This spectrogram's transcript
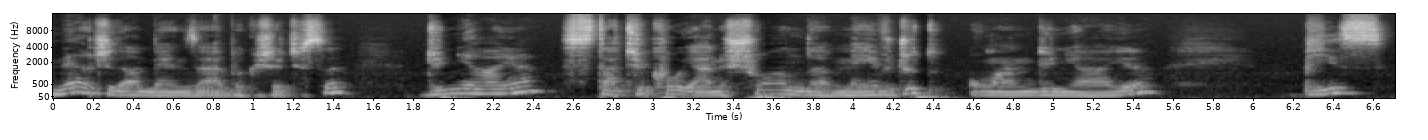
Ne açıdan benzer bakış açısı? Dünyaya statüko yani şu anda mevcut olan dünyayı biz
